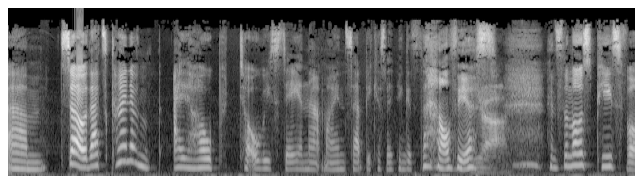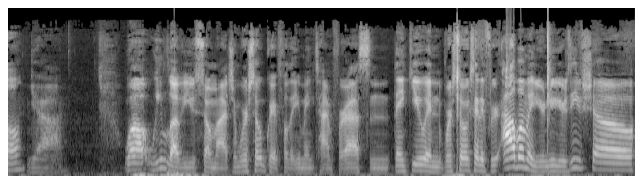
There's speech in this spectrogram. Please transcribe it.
Um, so that's kind of I hope to always stay in that mindset because I think it's the healthiest. Yeah. It's the most peaceful. Yeah. Well, we love you so much, and we're so grateful that you make time for us. And thank you. And we're so excited for your album and your New Year's Eve show,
